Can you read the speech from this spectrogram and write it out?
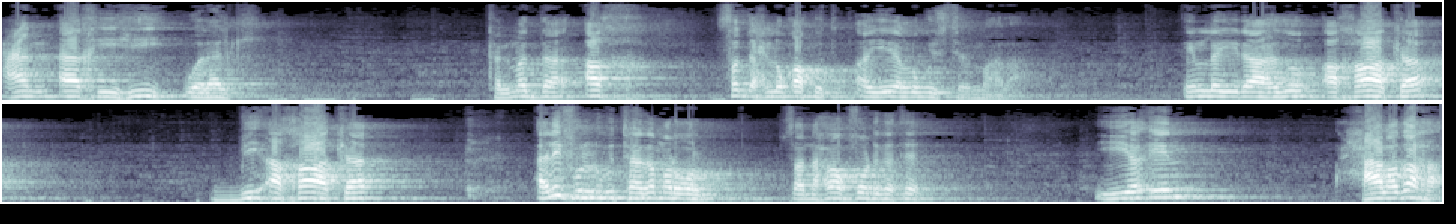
can akhihi walaalkii. Kelmadda akh saddex luqa ayaa lagu isticmaalaa. In la yidhaahdo akhaaka biakhaaka. Alifun lagu taaga mar walba. Saa naxwaa ku soo dhigateen iyo in xaaladaha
